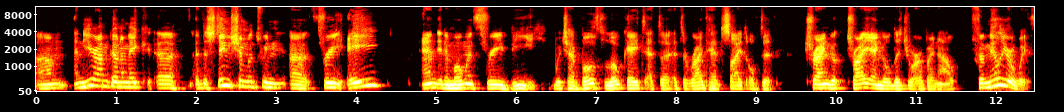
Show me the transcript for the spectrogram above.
Um, and here I'm going to make uh, a distinction between uh, 3A and in a moment 3b, which are both located at the, at the right-hand side of the triangle, triangle that you are by now familiar with.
